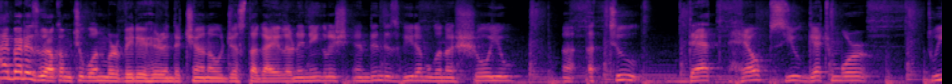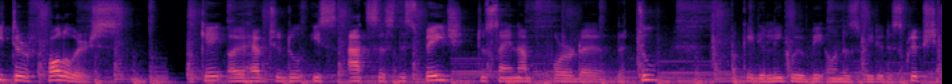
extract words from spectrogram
Hi buddies, welcome to one more video here in the channel, just a guy learning English and in this video I'm gonna show you uh, a tool that helps you get more Twitter followers. Okay, all you have to do is access this page to sign up for the, the tool. Okay, the link will be on this video description.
